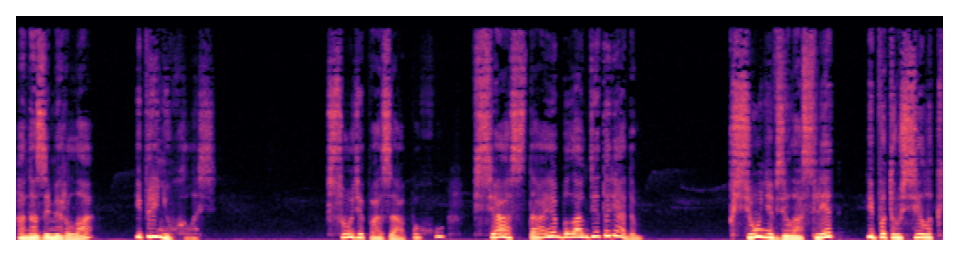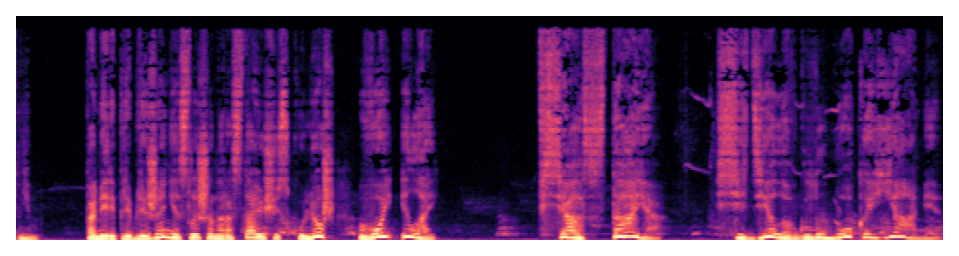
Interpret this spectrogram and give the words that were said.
Она замерла и принюхалась. Судя по запаху, вся стая была где-то рядом. Ксюня взяла след и потрусила к ним. По мере приближения слыша нарастающий скулеж, вой и лай. Вся стая сидела в глубокой яме.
